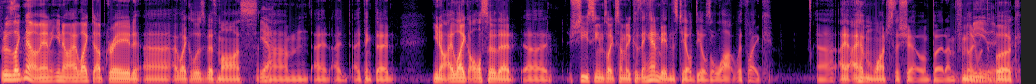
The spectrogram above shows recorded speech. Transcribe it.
but it was like, no, man, you know, I like to Upgrade. Uh, I like Elisabeth Moss. Yeah. Um, I, I, I think that, you know, I like also that uh, she seems like somebody, because The Handmaiden's Tale deals a lot with like, uh, I, I haven't watched the show, but I'm familiar Me with the either, book.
